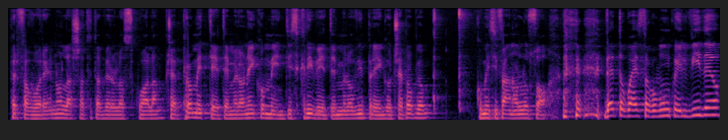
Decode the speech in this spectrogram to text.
per favore, non lasciate davvero la scuola, cioè promettetemelo nei commenti, scrivetemelo, vi prego, cioè proprio come si fa non lo so. Detto questo comunque il video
